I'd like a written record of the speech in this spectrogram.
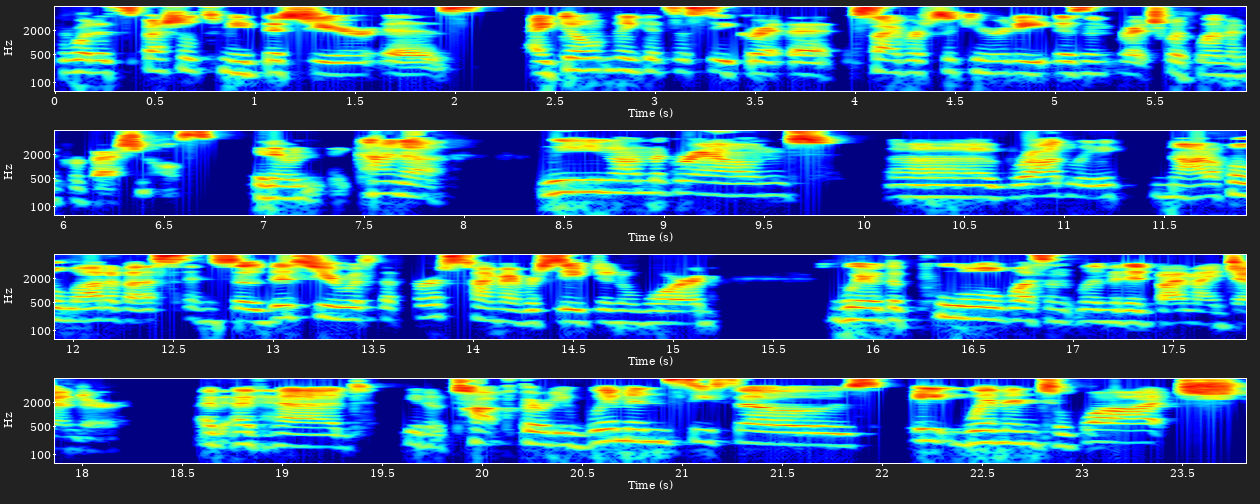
What is special to me this year is I don't think it's a secret that cybersecurity isn't rich with women professionals. You know, kind of leaning on the ground uh, broadly, not a whole lot of us. And so this year was the first time I received an award where the pool wasn't limited by my gender. I've, I've had, you know, top 30 women CISOs, eight women to watch,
